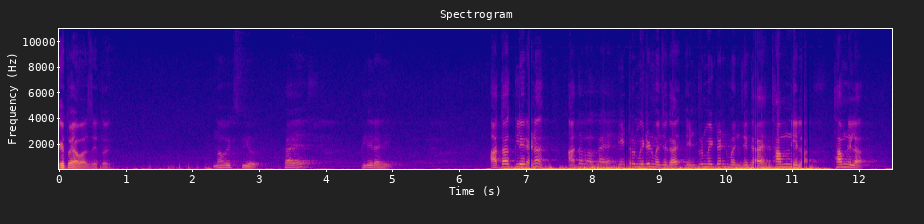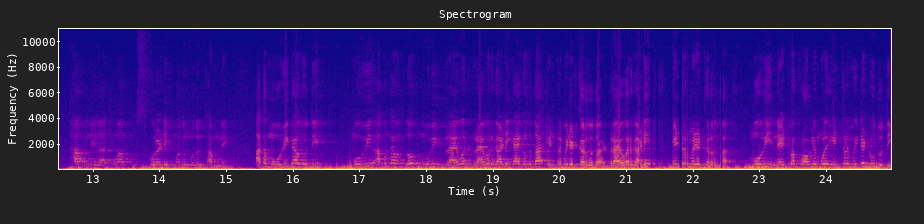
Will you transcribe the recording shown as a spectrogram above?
येतोय आवाज येतोय. नाव इट्स क्लिअर काय आहे? क्लिअर आहे. आता क्लिअर आहे ना? आता बघा काय इंटरमिडियंट म्हणजे काय? इंटरमिडियंट म्हणजे काय? थांबणेला. थांबनेला थांबनेला किंवा स्पोरॅडिक मधून मधून थांबणे. आता मूव्ही काय होती? मूवी आपण काय म्हणतो मूवी ड्रायव्हर ड्रायव्हर गाडी काय करत होता? इंटरमिडिएट करत होता. ड्रायव्हर गाडी इंटरमिडिएट करत होता. मूवी नेटवर्क प्रॉब्लेममुळे इंटरमिडिएट होत होती.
